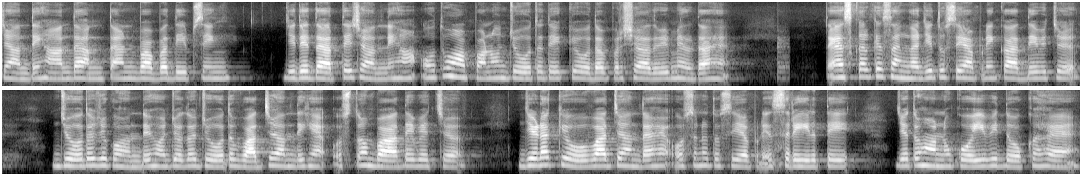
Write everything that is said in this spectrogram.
ਜਾਂਦੇ ਹਾਂ, ਧੰਨ ਧੰਨ ਬਾਬਾ ਦੀਪ ਸਿੰਘ ਜਿਹਦੇ ਦਰ ਤੇ ਜਾਂਦੇ ਹਾਂ, ਉਥੋਂ ਆਪਾਂ ਨੂੰ ਜੋਤ ਦੇ ਘਿਓ ਦਾ ਪ੍ਰਸ਼ਾਦ ਵੀ ਮਿਲਦਾ ਹੈ। ਤਾਂ ਇਸ ਕਰਕੇ ਸੰਗਤ ਜੀ, ਤੁਸੀਂ ਆਪਣੇ ਘਰ ਦੇ ਵਿੱਚ ਜੋਤ ਜਗਾਉਂਦੇ ਹੋ, ਜਦੋਂ ਜੋਤ ਵੱਧ ਜਾਂਦੀ ਹੈ, ਉਸ ਤੋਂ ਬਾਅਦ ਦੇ ਵਿੱਚ ਜਿਹੜਾ ਘਿਓ ਵੱਧ ਜਾਂਦਾ ਹੈ ਉਸ ਨੂੰ ਤੁਸੀਂ ਆਪਣੇ ਸਰੀਰ ਤੇ, ਜੇ ਤੁਹਾਨੂੰ ਕੋਈ ਵੀ ਦੁੱਖ ਹੈ,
